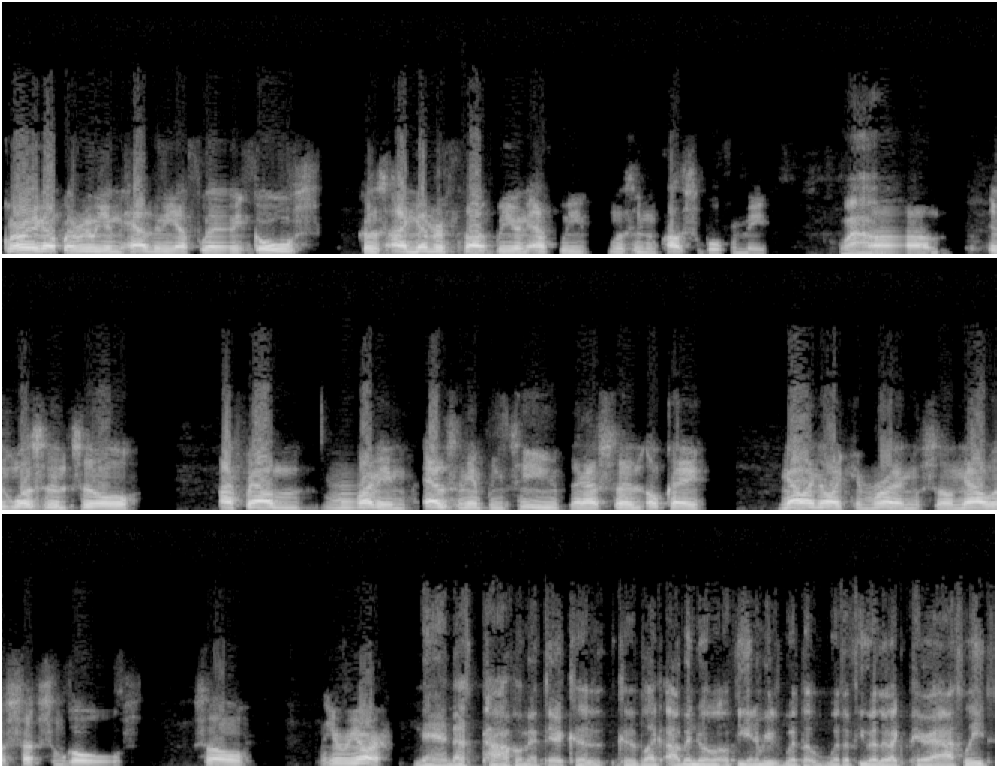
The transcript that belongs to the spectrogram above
growing up, I really didn't have any athletic goals because I never thought being an athlete was even possible for me. Wow. Um, it wasn't until I found running as an amputee that I said, okay, now I know I can run, so now let's set some goals. So here we are. Man, that's powerful right there, because cause, like I've been doing a few interviews with with a few other like para athletes,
